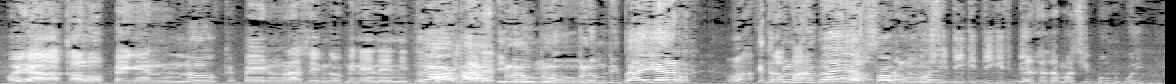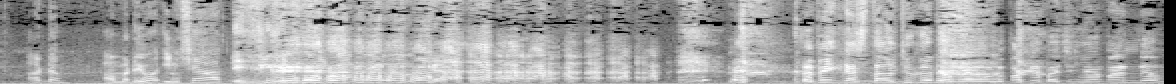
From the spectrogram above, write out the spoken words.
Oh ya, kalau pengen lu pengen ngerasain kopi nenen itu Enggak, tetap enggak, ada di belum, belum, dibayar. Wah, Kita belum apa-apa, dibayar, soalnya Promosi belum. dikit-dikit biar kata Mas Ibung, wih, Adam sama Dewa inisiatif. Eh, tapi kasih tahu juga dong yang lu pakai bajunya apaan dong?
